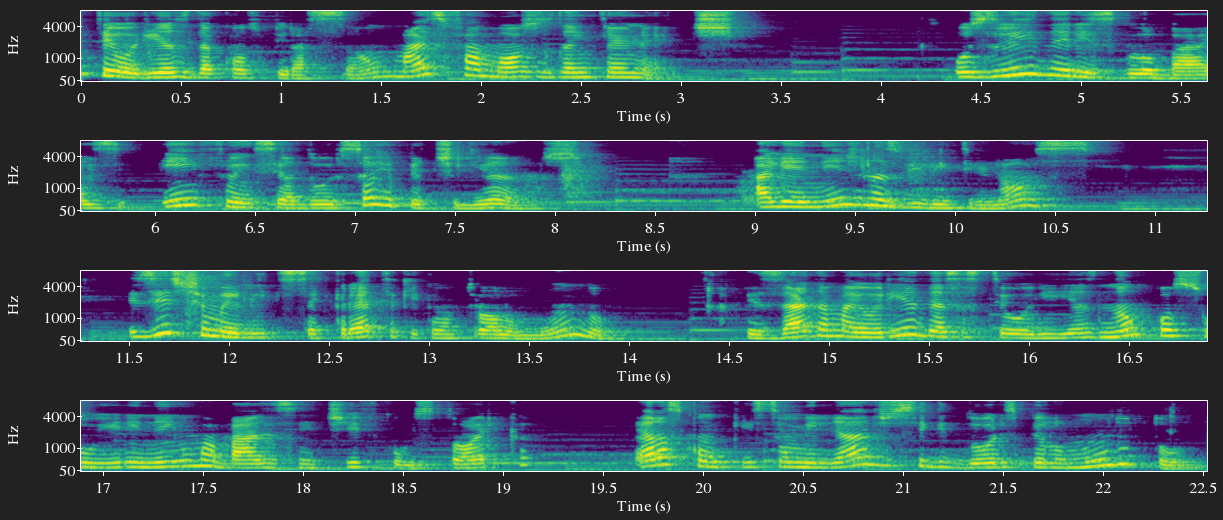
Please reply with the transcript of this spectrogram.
teorias da conspiração mais famosas da internet. Os líderes globais e influenciadores são reptilianos? Alienígenas vivem entre nós? Existe uma elite secreta que controla o mundo? Apesar da maioria dessas teorias não possuírem nenhuma base científica ou histórica, elas conquistam milhares de seguidores pelo mundo todo.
